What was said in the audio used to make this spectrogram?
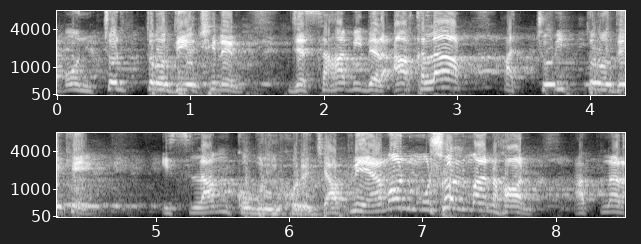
এমন চরিত্র দিয়েছিলেন যে সাহাবিদের আখলাক আর চরিত্র দেখে ইসলাম কবুল করেছে। আপনি এমন মুসলমান হন আপনার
